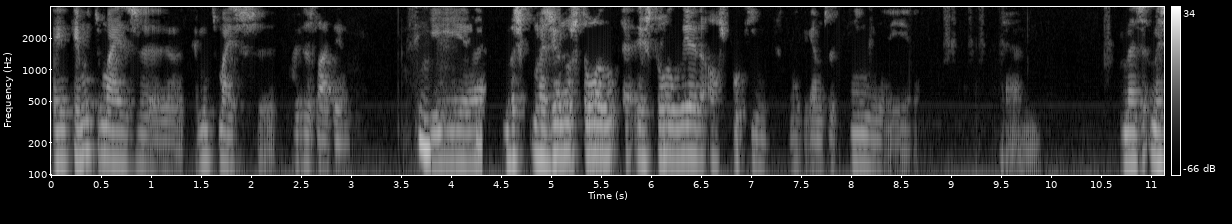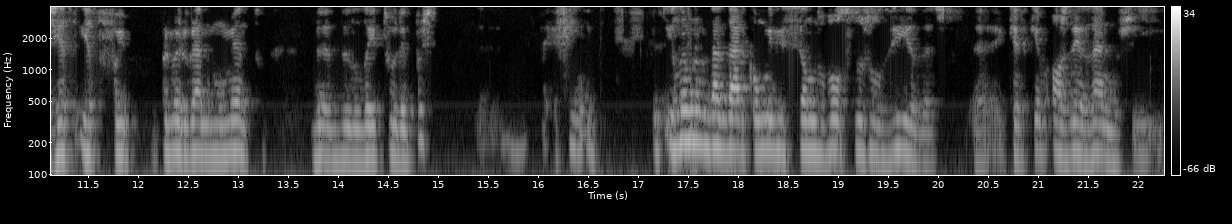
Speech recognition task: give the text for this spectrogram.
tem, tem, muito mais, uh, tem muito mais eh, coisas lá dentro. Sim. E, uh, mas, mas eu não estou a, eu estou a ler aos pouquinhos, né, digamos assim. E, um, mas mas esse, esse foi o primeiro grande momento de, de leitura. Depois, enfim, eu lembro-me de andar com uma edição do Bolso dos Lusíadas eh, dizer, que aos 10 anos, e,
